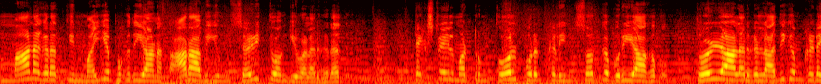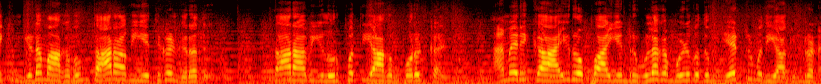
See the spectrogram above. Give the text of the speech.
அம்மாநகரத்தின் மையப்பகுதியான தாராவியும் செழித்தோங்கி வளர்கிறது. டெக்ஸ்டைல் மற்றும் தோல் பொருட்களின் சொர்க்கபுரியாகவும் தொழிலாளர்கள் அதிகம் கிடைக்கும் இடமாகவும் தாராவியே திகழ்கிறது. தாராவியில் உற்பத்தியாகும் பொருட்கள் அமெரிக்கா ஐரோப்பா என்று உலகம் முழுவதும் ஏற்றுமதியாகின்றன.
